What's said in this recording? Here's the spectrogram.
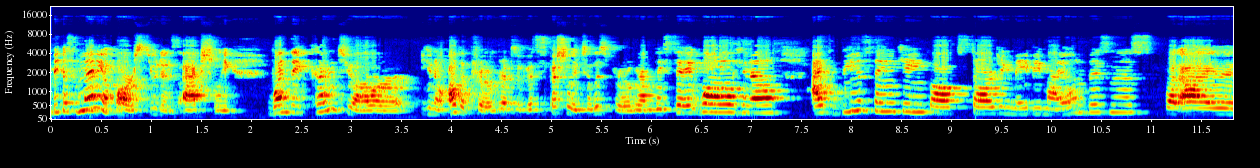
Because many of our students actually when they come to our you know other programs especially to this program they say well you know i've been thinking of starting maybe my own business but i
